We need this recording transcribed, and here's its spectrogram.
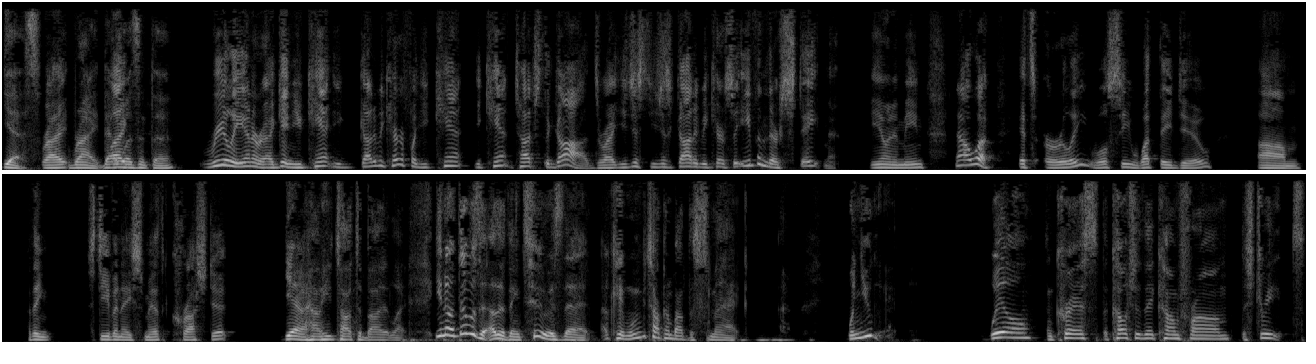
yes, right? right. That Like- wasn't the Really interesting. Again, you can't, you got to be careful. You can't, you can't touch the gods, right? You just, you just got to be careful. So even their statement, you know what I mean? Now look, it's early. We'll see what they do. Um, I think Stephen A. Smith crushed it. yeah. How he talked about it, like you know, there was the other thing too. Is that okay? When we're talking about the smack, when you Will and Chris, the culture they come from, the streets,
